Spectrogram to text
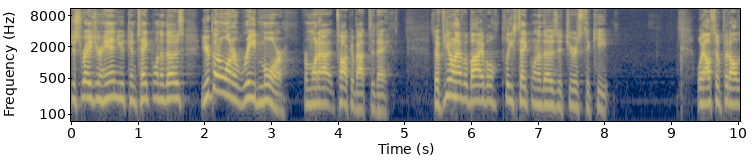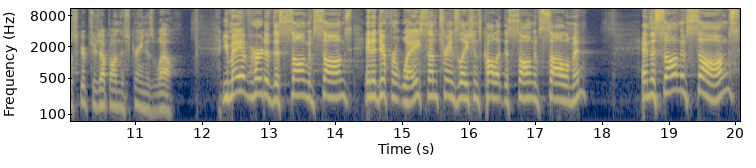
Just raise your hand. You can take one of those. You're going to want to read more from what I talk about today. So if you don't have a Bible, please take one of those. It's yours to keep. We also put all the scriptures up on the screen as well. You may have heard of the Song of Songs in a different way. Some translations call it the Song of Solomon. And the Song of Songs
